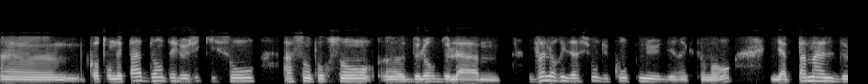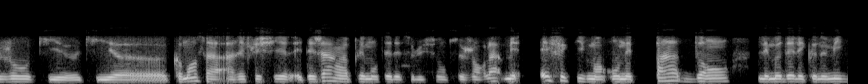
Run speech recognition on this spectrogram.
euh, quand on n'est pas dans des logiques qui sont à 100% euh, de l'ordre de la hum, valorisation du contenu directement. Il y a pas mal de gens qui, euh, euh, commencent à réfléchir et déjà à implémenter des solutions de ce genre-là, mais effectivement, on n'est pas dans les modèles économiques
